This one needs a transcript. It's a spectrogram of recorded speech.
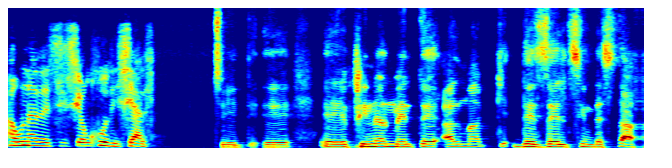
a una decisión judicial. Sí, eh, eh, finalmente, Alma, desde el Simvestaf,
